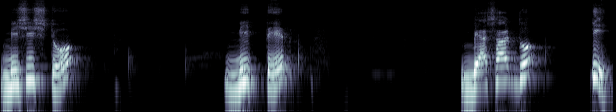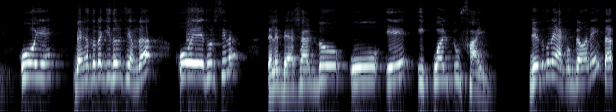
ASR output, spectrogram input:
বিশিষ্ট বৃত্তের ব্যাসার্ধ কি? ও এ। ব্যাসার্ধটা কি ধরেছি আমরা? ও এ ধরছি না? তাহলে ব্যাসার্ধ O A equal to five যেহেতু কোনো একক দেওয়া নেই, তার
